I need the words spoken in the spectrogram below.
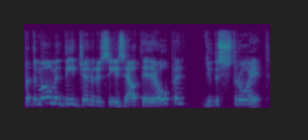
But the moment degeneracy is out in the open, you destroy it.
